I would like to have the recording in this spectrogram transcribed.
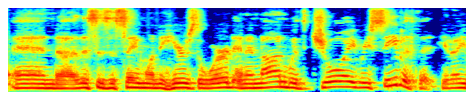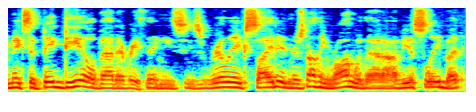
and uh, this is the same one that hears the word and anon with joy receiveth it. You know, he makes a big deal about everything. He's, he's really excited, and there's nothing wrong with that, obviously, but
